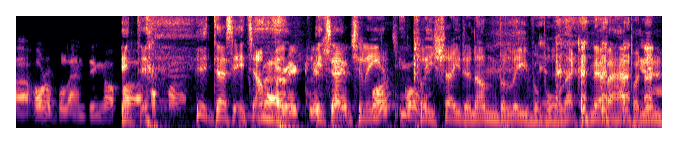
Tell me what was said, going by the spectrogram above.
a horrible ending of a, It, of a it does. It's very unbe- It's actually sports cliched and unbelievable. That could never happen in,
